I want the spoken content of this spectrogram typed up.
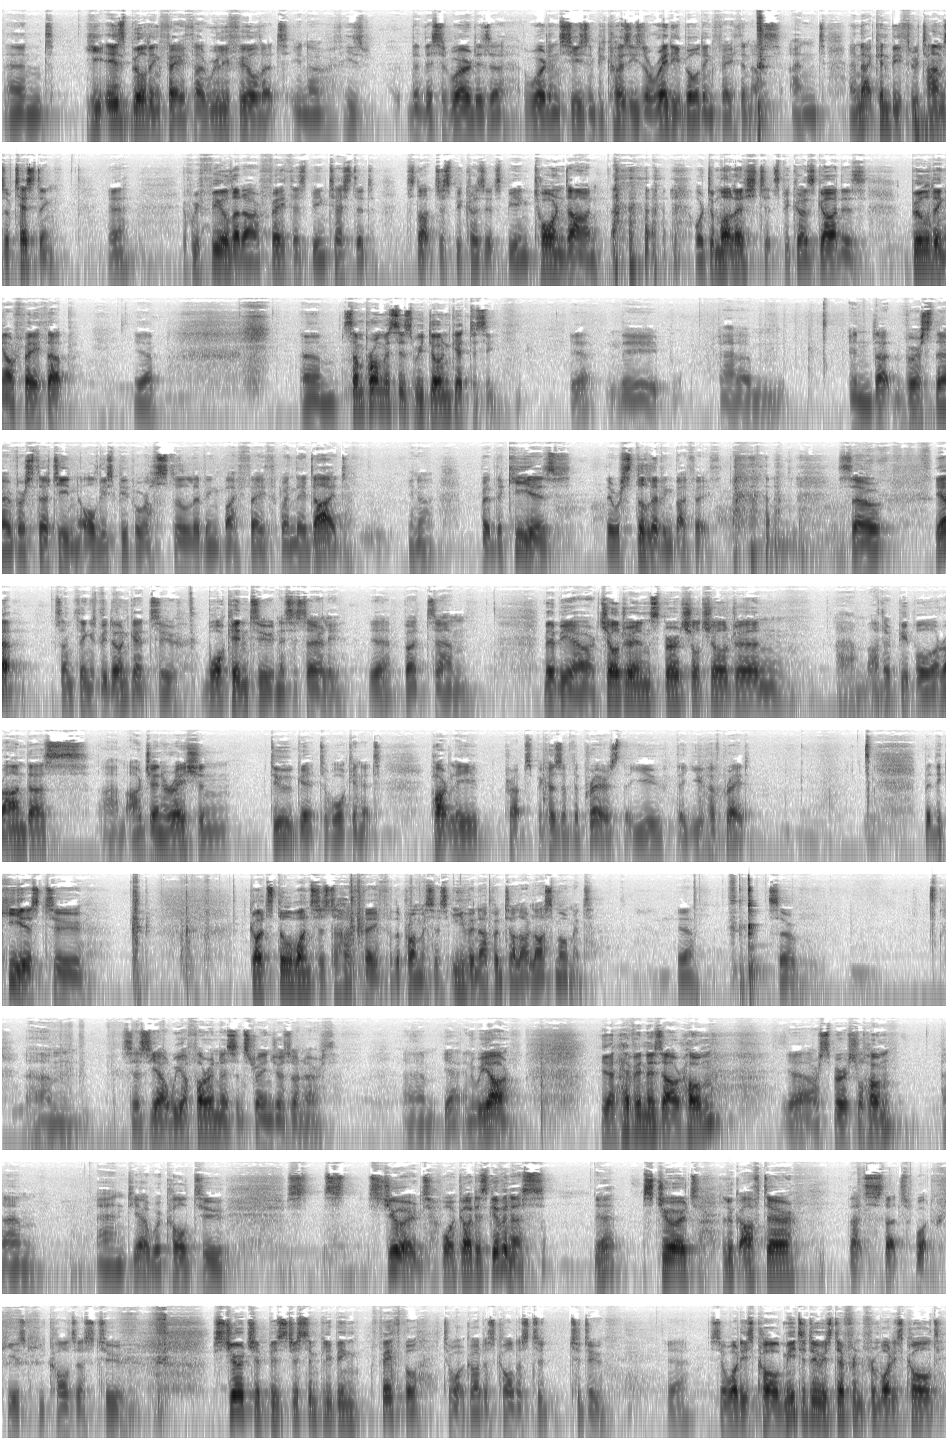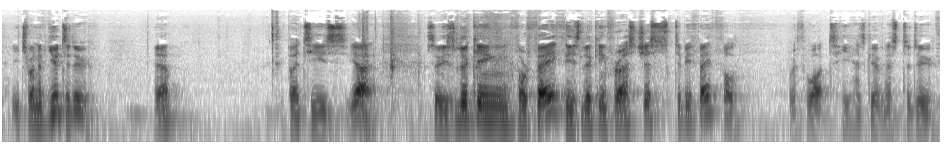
and he is building faith. I really feel that you know he's that this word is a, a word in season because he's already building faith in us, and and that can be through times of testing, yeah. If we feel that our faith is being tested, it's not just because it's being torn down or demolished, it's because God is building our faith up. Yeah. Um, some promises we don't get to see. Yeah. They, um, in that verse there, verse 13, all these people were still living by faith when they died. You know? But the key is they were still living by faith. so, yeah, some things we don't get to walk into necessarily. Yeah. But. Um, maybe our children, spiritual children, um, other people around us, um, our generation do get to walk in it, partly perhaps because of the prayers that you that you have prayed. But the key is to God still wants us to have faith for the promises, even up until our last moment. Yeah, so um, says, yeah, we are foreigners and strangers on earth. Um, yeah, and we are. Yeah, heaven is our home, yeah, our spiritual home. Um, and yeah, we're called to s- steward what God has given us. Yeah, steward, look after. That's that's what he is, he calls us to. Stewardship is just simply being faithful to what God has called us to, to do. Yeah. So what he's called me to do is different from what he's called each one of you to do. Yeah. But he's yeah. So he's looking for faith. He's looking for us just to be faithful with what He has given us to do.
